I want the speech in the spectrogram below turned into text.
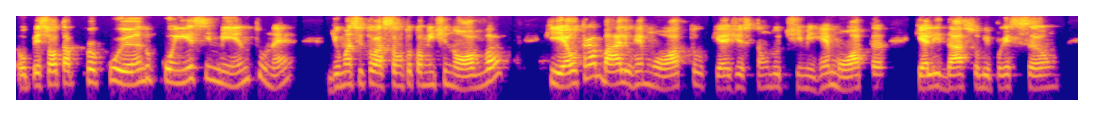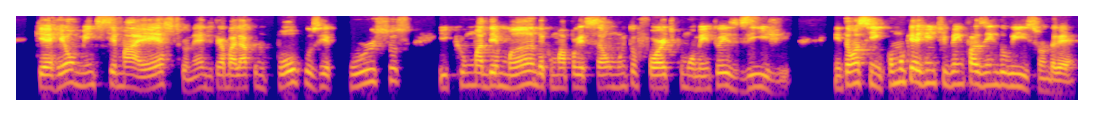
o pessoal está procurando conhecimento né, de uma situação totalmente nova, que é o trabalho remoto, que é a gestão do time remota, que é lidar sob pressão, que é realmente ser maestro, né, de trabalhar com poucos recursos e com uma demanda, com uma pressão muito forte que o momento exige. Então, assim, como que a gente vem fazendo isso, André?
